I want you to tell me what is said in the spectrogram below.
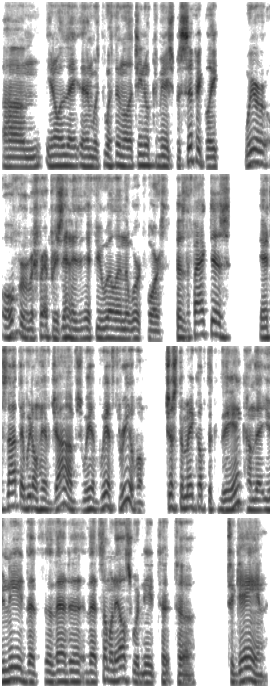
Um, you know, they, and with, within the Latino community specifically, we're overrepresented, if you will, in the workforce. Because the fact is, it's not that we don't have jobs. We have we have three of them. just to make up the, the income that you need that that uh, that somebody else would need to to to gain.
